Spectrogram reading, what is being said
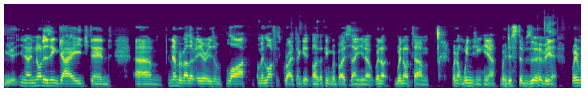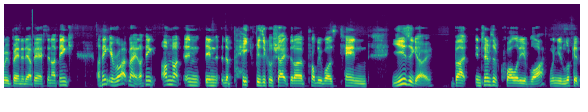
you, know, not as engaged and um, a number of other areas of life. I mean, life is great. Don't get. I think we're both saying, you know, we're not we're not um, we're not whinging here. We're just observing Yeah. when we've been at our best. And I think I think you're right, mate. I think I'm not in in the peak physical shape that I probably was ten years ago. But in terms of quality of life, when you look at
